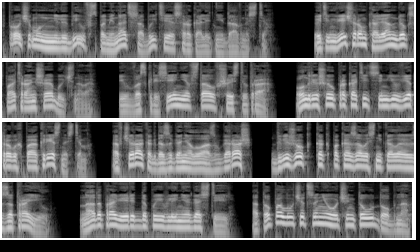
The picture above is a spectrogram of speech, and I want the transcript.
Впрочем, он не любил вспоминать события сорокалетней давности. Этим вечером Колян лег спать раньше обычного и в воскресенье встал в шесть утра. Он решил прокатить семью Ветровых по окрестностям, а вчера, когда загонял УАЗ в гараж, движок, как показалось Николаю, затроил. Надо проверить до появления гостей, а то получится не очень-то удобно.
